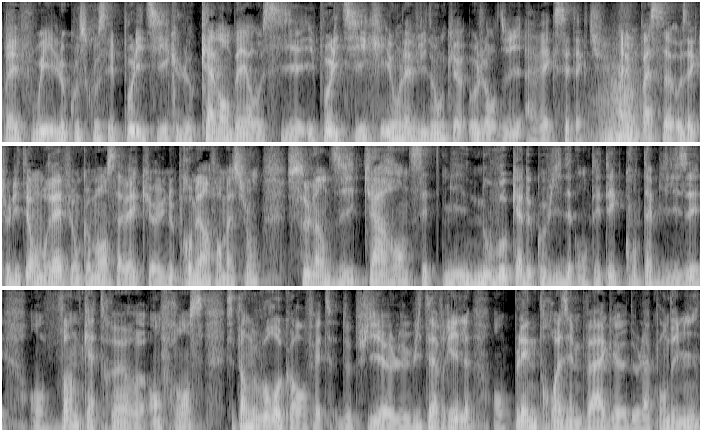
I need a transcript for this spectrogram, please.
Bref, oui, le couscous est politique, le camembert aussi est politique, et on l'a vu donc aujourd'hui avec cette actu. Allez, on passe aux actualités en bref et on commence avec une première information. Ce lundi, 47 000 nouveaux cas de Covid ont été comptabilisés en 24 heures en France. C'est un nouveau record en fait depuis le 8 avril, en pleine troisième vague de la pandémie.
